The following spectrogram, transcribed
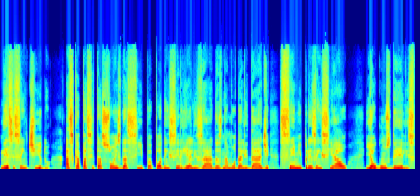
Nesse sentido, as capacitações da CIPA podem ser realizadas na modalidade semipresencial e alguns deles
